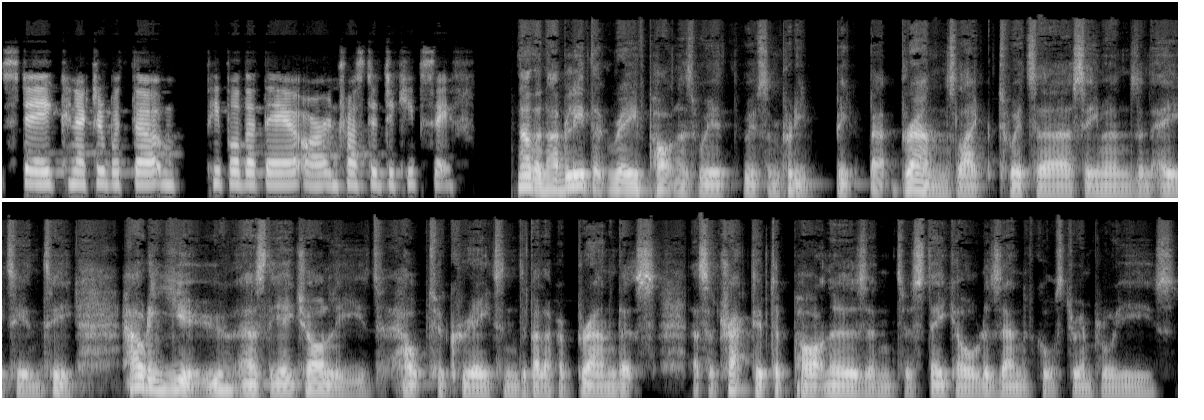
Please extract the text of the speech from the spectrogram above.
stay connected with the people that they are entrusted to keep safe. Now then, I believe that Rave partners with with some pretty big brands like Twitter, Siemens, and AT and T. How do you, as the HR lead, help to create and develop a brand that's that's attractive to partners and to stakeholders, and of course to employees?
